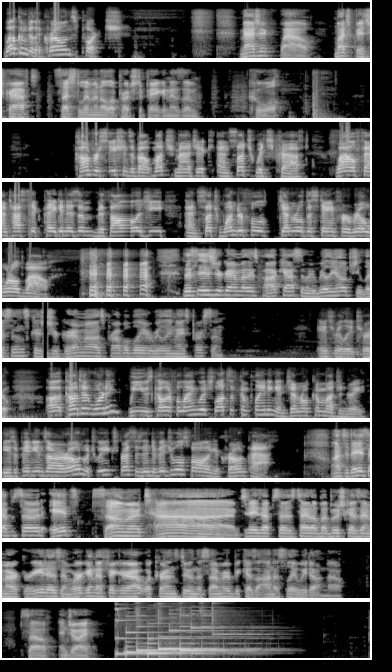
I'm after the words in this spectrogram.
Welcome to the Crone's Porch. Magic? Wow. Much bitchcraft. Such liminal approach to paganism. Cool. Conversations about much magic and such witchcraft. Wow, fantastic paganism, mythology, and such wonderful general disdain for real world wow. this is your grandmother's podcast, and we really hope she listens because your grandma is probably a really nice person. It's really true. Uh, content warning we use colorful language, lots of complaining, and general curmudgeonry. These opinions are our own, which we express as individuals following a crone path. On today's episode, it's summertime. Today's episode is titled Babushkas and Margaritas, and we're going to figure out what crones do in the summer because honestly, we don't know. So, enjoy.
